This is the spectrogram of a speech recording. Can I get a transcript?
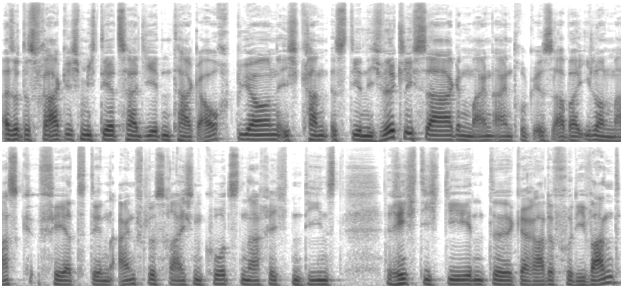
Also das frage ich mich derzeit jeden Tag auch, Björn. Ich kann es dir nicht wirklich sagen. Mein Eindruck ist aber, Elon Musk fährt den einflussreichen Kurznachrichtendienst richtig gehend äh, gerade vor die Wand.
